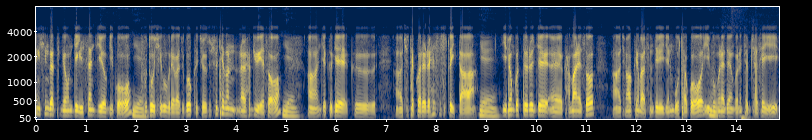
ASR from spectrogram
행신 같은 경우는 이제 일산 지역이고 예. 구도시고 그래가지고 그쪽에서 출퇴근을 하기 위해서 예. 어, 이제 그게 그 어, 주택 거래를 했을 수도 있다. 예. 이런 것들을 이제 에, 감안해서 아, 정확하게 말씀드리지는 못하고 이 음. 부분에 대한 거는 좀 자세히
